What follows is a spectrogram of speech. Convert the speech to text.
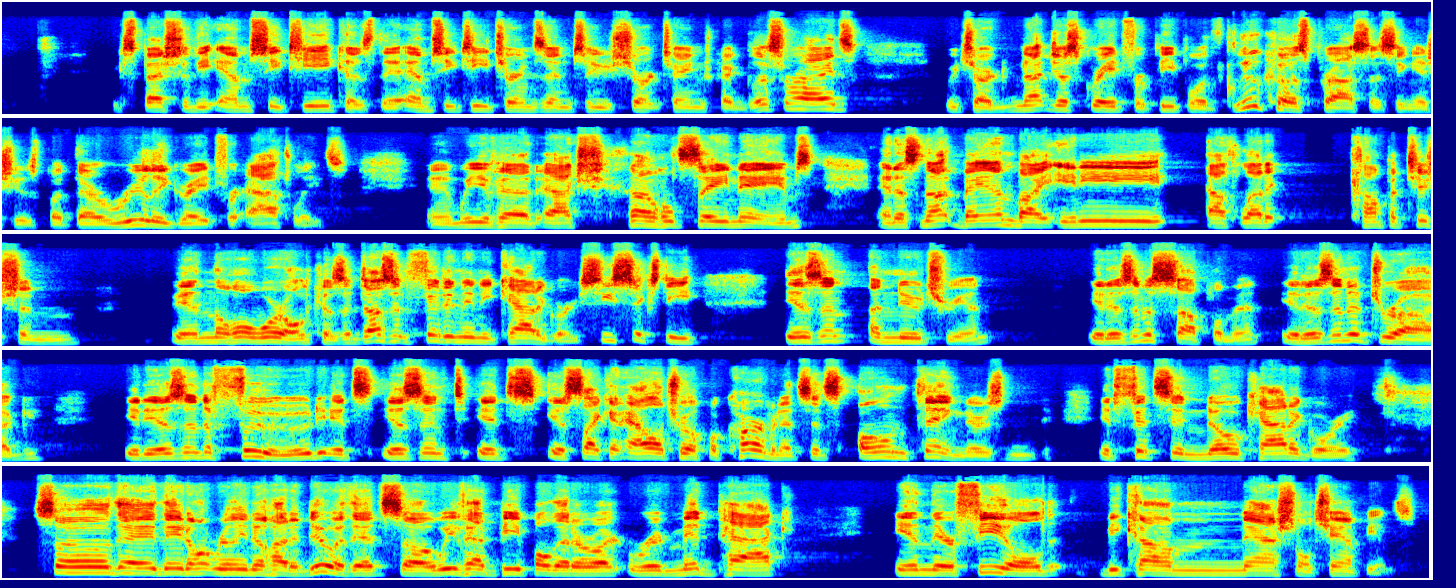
especially the mct because the mct turns into short chain triglycerides which are not just great for people with glucose processing issues but they're really great for athletes. And we've had actually i won't say names and it's not banned by any athletic competition in the whole world because it doesn't fit in any category. C60 isn't a nutrient. It isn't a supplement. It isn't a drug. It isn't a food. It's isn't it's it's like an allotropic carbon it's its own thing. There's it fits in no category. So they they don't really know how to do with it. So we've had people that are were mid pack in their field become national champions.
